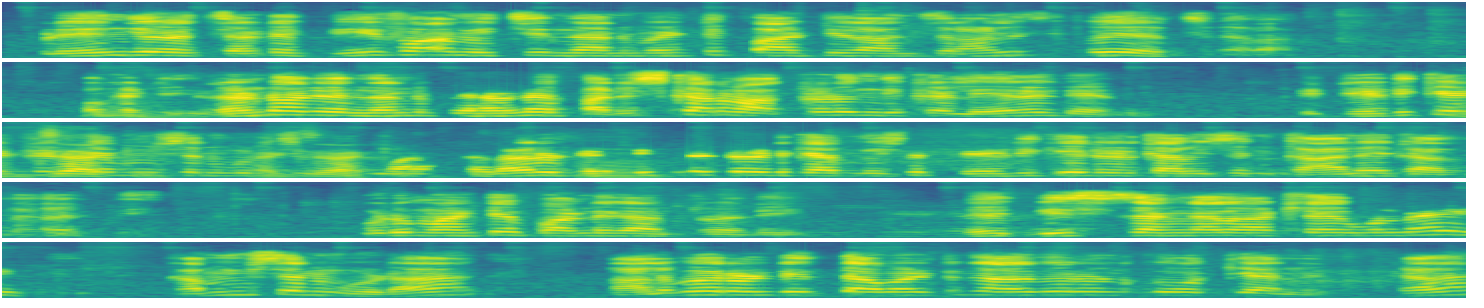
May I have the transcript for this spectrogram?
ఇప్పుడు ఏం చేయొచ్చు? అంటే బీ ఫామ్ ఇచ్చిన దాన్ని బట్టి పార్టీల అంచనాలు వేయొచ్చు కదా. ఒకటి. రెండోది ఏంటంటే పరిష్కారం అక్కడ ఉంది ఇక్కడ లేరండి ఈ డెడికేటెడ్ కమిషన్ గురించి. మాట్లాడారు. డెడికేటెడ్ కమిషన్ డెడికేటెడ్ కమిషన్ కానే కాదు అది. ఇప్పుడు అంటే పండుగ అంటున్నది. బీసీ సంఘాలు అట్లే ఉన్నాయి. కమిషన్ కూడా నలభై రెండు ఇద్దామంటే నలభై రెండుకి ఓకే అన్నది కదా.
